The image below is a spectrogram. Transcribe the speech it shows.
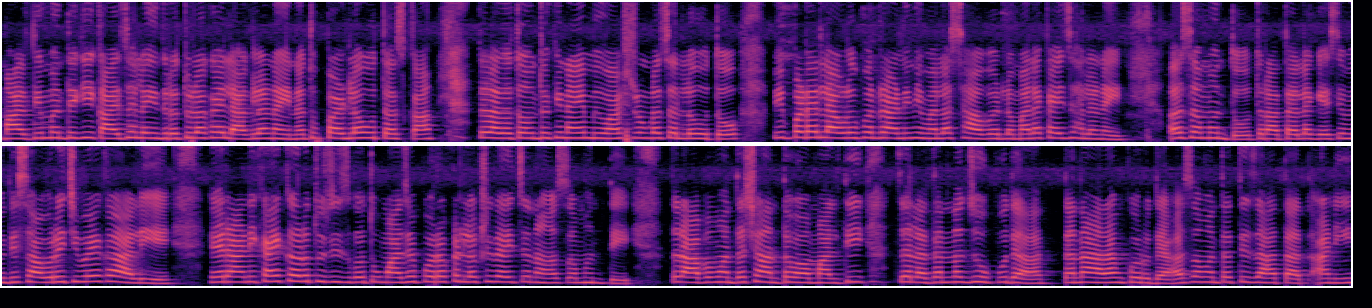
मालती म्हणते की काय झालं इंद्र? तुला काही लागलं नाही ना? तू पडला होतास का? तर आता तो म्हणतो की नाही मी वॉशरूमला चाललो होतो. मी पडायला लागलो पण राणीने मला सावरलं. मला काही झालं नाही. असं म्हणतो. तर आता लगेच मध्ये सावरायची वेळ का आली आहे हे राणी काय करत होतीस ग? तू माझ्या पोराकडे लक्ष द्यायचं ना? असं म्हणते. तर आपण म्हणता शांत व्हा मालती. चला त्यांना झोपू द्या. त्यांना आराम करू द्या. असं म्हणतात ते जातात आणि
